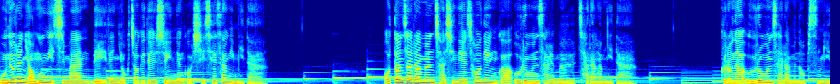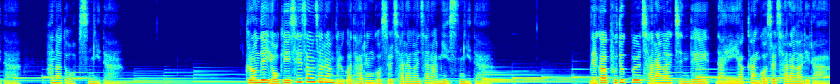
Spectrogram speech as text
오늘은 영웅이지만 내일은 역적이 될 수 있는 것이 세상입니다. 어떤 사람은 자신의 선행과 의로운 삶을 자랑합니다. 그러나 의로운 사람은 없습니다. 하나도 없습니다. 그런데 여기 세상 사람들과 다른 것을 자랑한 사람이 있습니다. 내가 부득불 자랑할진대 나의 약한 것을 자랑하리라.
